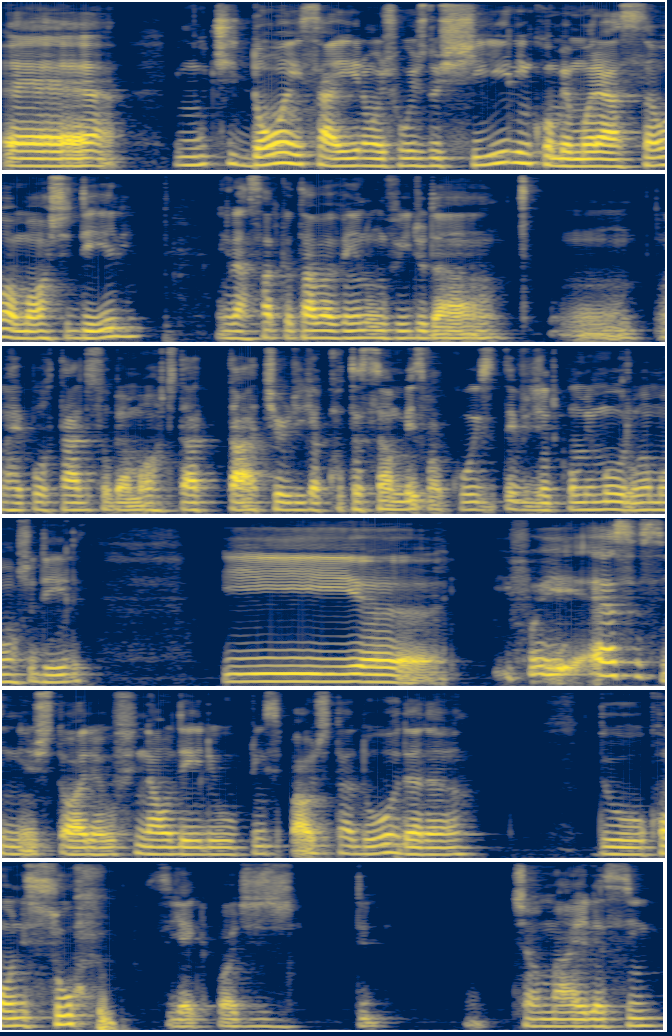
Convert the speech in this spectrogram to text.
É, multidões saíram às ruas do Chile em comemoração à morte dele. É engraçado que eu estava vendo um vídeo da um, uma reportagem sobre a morte da Thatcher e aconteceu a mesma coisa. Teve gente que comemorou a morte dele. E, uh, e foi essa, sim, a história. O final dele, o principal ditador da, da do Cone Sul, se é que pode chamar ele assim,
